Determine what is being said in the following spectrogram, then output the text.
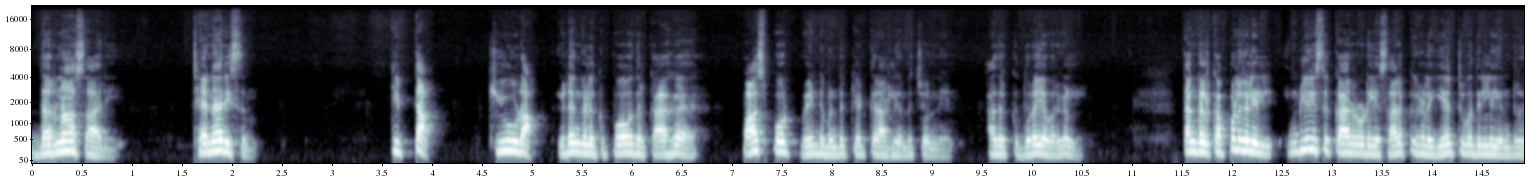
தர்ணாசாரி டெனரிசம் கிட்டா கியூடா இடங்களுக்கு போவதற்காக பாஸ்போர்ட் வேண்டுமென்று கேட்கிறார்கள் என்று சொன்னேன். அதற்கு துரை அவர்கள் தங்கள் கப்பல்களில் இங்கிலீஷுக்காரருடைய சரக்குகளை ஏற்றுவதில்லை என்று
